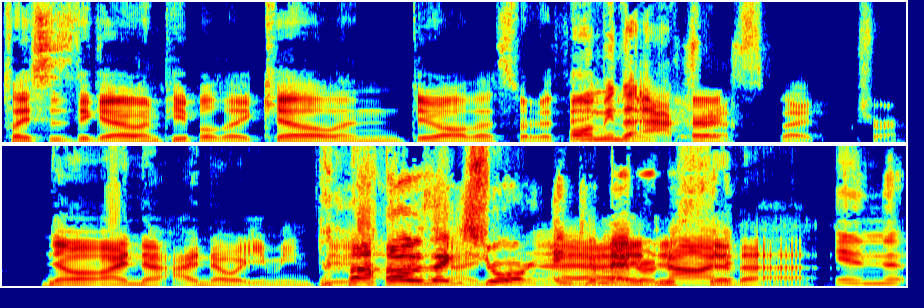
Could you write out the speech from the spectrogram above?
places to go and people to kill and do all that sort of thing. Oh, I mean the Like, actress, but sure. No, I know, I know what you mean too. I was like, sure, and I- Commander I just Nhan- said. In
